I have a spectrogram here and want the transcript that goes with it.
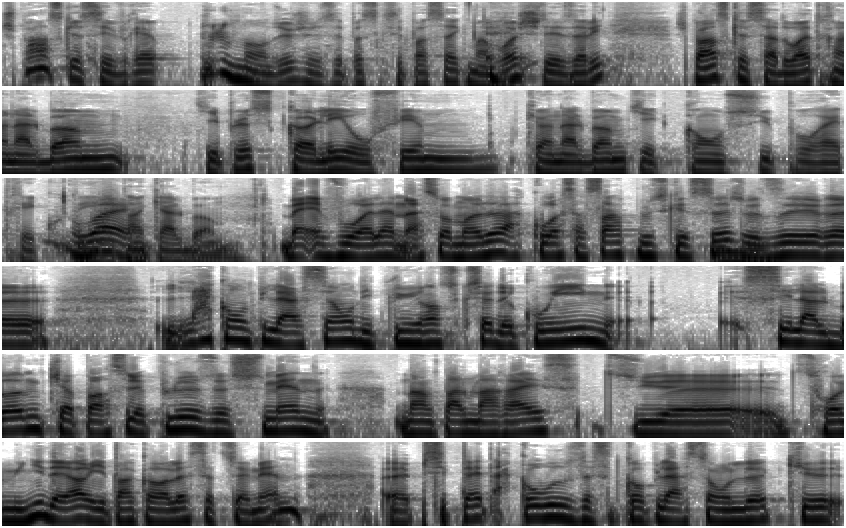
Je pense que c'est vrai. Mon Dieu, je sais pas ce qui s'est passé avec ma voix, je suis désolé. Je pense que ça doit être un album qui est plus collé au film qu'un album qui est conçu pour être écouté Ouais. en tant qu'album. Ben voilà, mais à ce moment-là, à quoi ça sert plus que ça? Je veux dire, euh, la compilation des plus grands succès de Queen, c'est l'album qui a passé le plus de semaines dans le palmarès du, euh, Royaume-Uni. D'ailleurs, il est encore là cette semaine. Euh, Puis c'est peut-être à cause de cette compilation-là que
